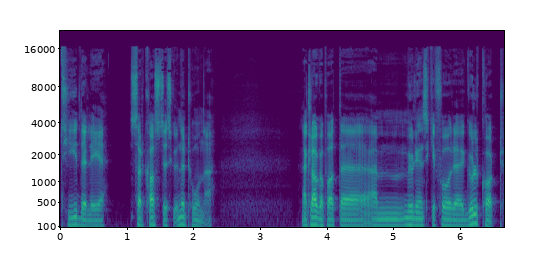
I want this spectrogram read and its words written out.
tydelig sarkastisk undertone jeg klager på at eh, jeg muligens ikke får eh, gullkort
